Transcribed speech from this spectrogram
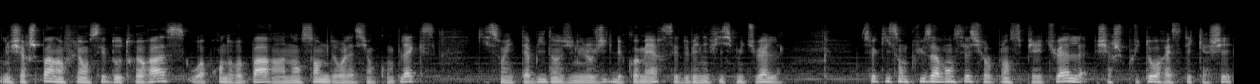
Ils ne cherchent pas à influencer d'autres races ou à prendre part à un ensemble de relations complexes qui sont établies dans une logique de commerce et de bénéfices mutuels. Ceux qui sont plus avancés sur le plan spirituel cherchent plutôt à rester cachés.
